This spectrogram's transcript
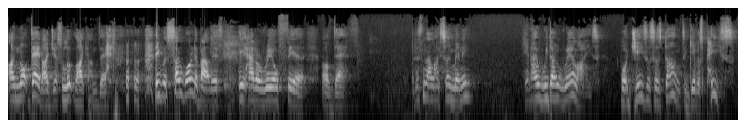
I'm not dead, I just look like I'm dead. he was so worried about this, he had a real fear of death. But isn't that like so many? You know, we don't realize what Jesus has done to give us peace.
